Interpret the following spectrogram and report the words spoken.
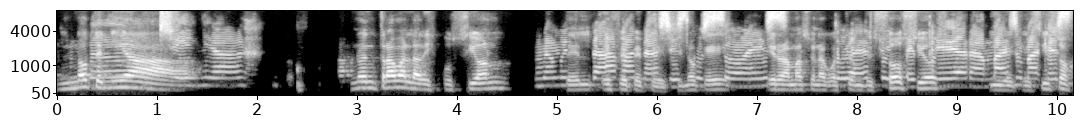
no tenía, no entraba en la discusión del FPP, sino que era más una cuestión de socios y de que si esos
